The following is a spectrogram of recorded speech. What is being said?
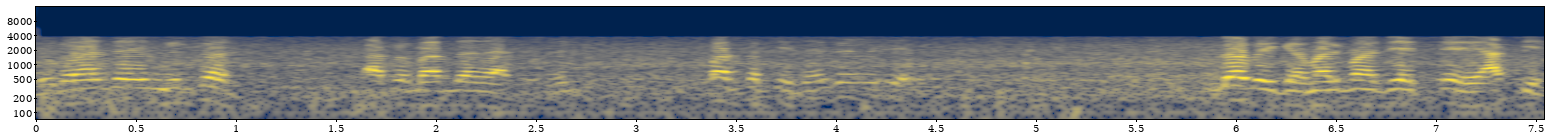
છોકરા તો મિલકત આપડે બાપ દાદા આપે. પચીસ કે અમારી પાસે જે છે આપીએ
